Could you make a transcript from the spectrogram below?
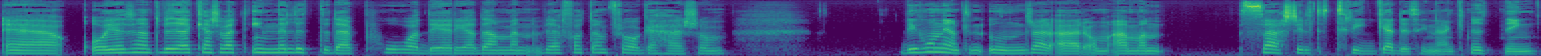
Eh, och jag känner att vi har kanske varit inne lite där på det redan men vi har fått en fråga här som det hon egentligen undrar är om är man särskilt triggad i sin anknytning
